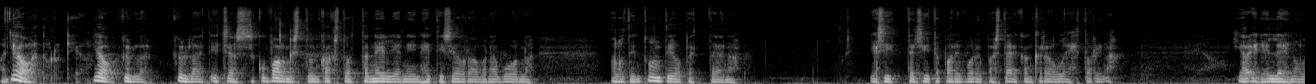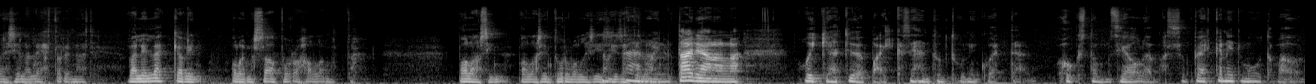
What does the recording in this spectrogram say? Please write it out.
vai joo, dramaturgiaa. Joo, kyllä. kyllä. Et itse asiassa kun valmistuin 2004, niin heti seuraavana vuonna aloitin tuntiopettajana ja sitten siitä parin vuoden päästä ekan kerran lehtorina. Ja edelleen olen siellä lehtorina. Et välillä kävin olemassa apurahalla, mutta palasin, palasin turvallisiin no, sisätiloihin. Taidealalla oikea työpaikka, sehän tuntuu niin kuin, että onko tuommoisia olemassa, mutta ehkä niitä muutama on.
